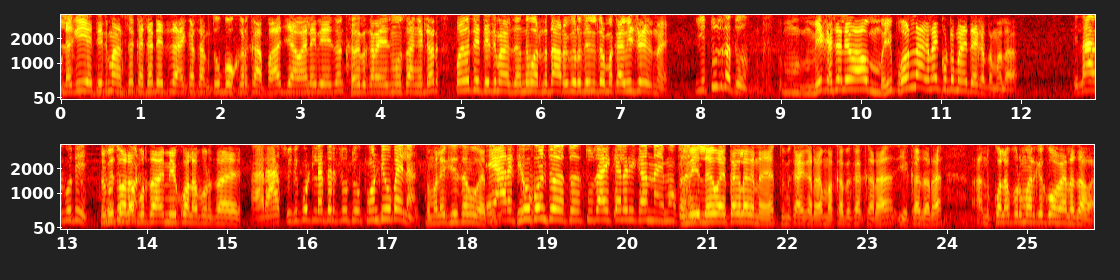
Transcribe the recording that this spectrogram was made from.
लगी येते ती माणसं कशात येते ऐका सांगतो. बोकड कापा जेवायला बी यायचं खळ बी करायचं म्हणून सांगितल्यावर पळत येते ती माणसं. वरनं दारू बिरू दिली तर मग काय विषयच नाही. येतोच का तू? म- मी कशाला येऊ? अहो, मी फोन लागलाय कुठं माहिती आहे का तुम्हाला? ते लागू दे. तुम्ही ठेवतो. सोलापूरचा आहे मी कोल्हापूरचा आहे. अरे असू दे कुठला तर तू तू फोन ठेव पहिला. तुम्हाला एक हे सांगू ए का अरे ठेव फोन तू- तू- तुझं ऐकायला रिकाम नाही मोकळा. तुम्ही लय वैतागला का नाही तुम्ही काय करा मका बिका करा एका जरा. आणि कोल्हापूर मार्गे गोव्याला जावा.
